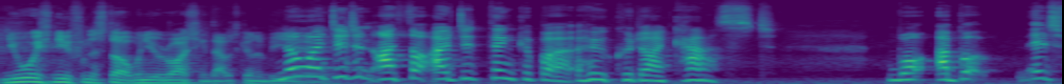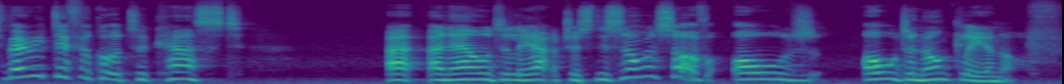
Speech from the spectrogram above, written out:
You always knew from the start when you were writing that was going to be. No, you. I didn't. I thought I did think about who could I cast. What? I, but it's very difficult to cast a, an elderly actress. There's no one sort of old, old and ugly enough.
